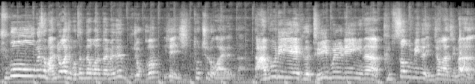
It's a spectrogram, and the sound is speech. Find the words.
주공에서 만족하지 못한다고 한다면은 무조건 이제 20토치로 와야 된다. 나브리의 그 드리블링이나 급성비는 인정하지만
